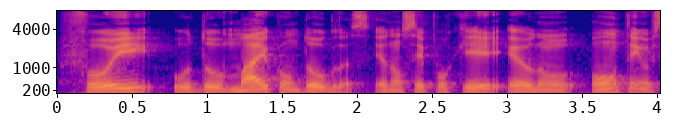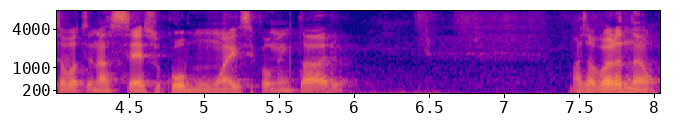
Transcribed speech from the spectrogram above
Foi o do Michael Douglas. Eu não sei porquê. Eu não... Ontem eu estava tendo acesso comum a esse comentário. Mas agora não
